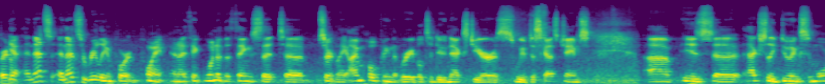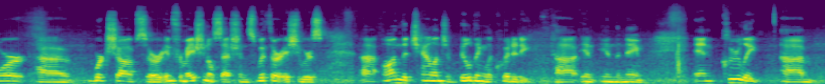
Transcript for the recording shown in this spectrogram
Yeah, and that's and that's a really important point. And I think one of the things that uh, certainly I'm hoping that we're able to do next year, as we've discussed, James, uh, is uh, actually doing some more uh, workshops or informational sessions with our issuers uh, on the challenge of building liquidity uh, in in the name, and clearly. Um,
